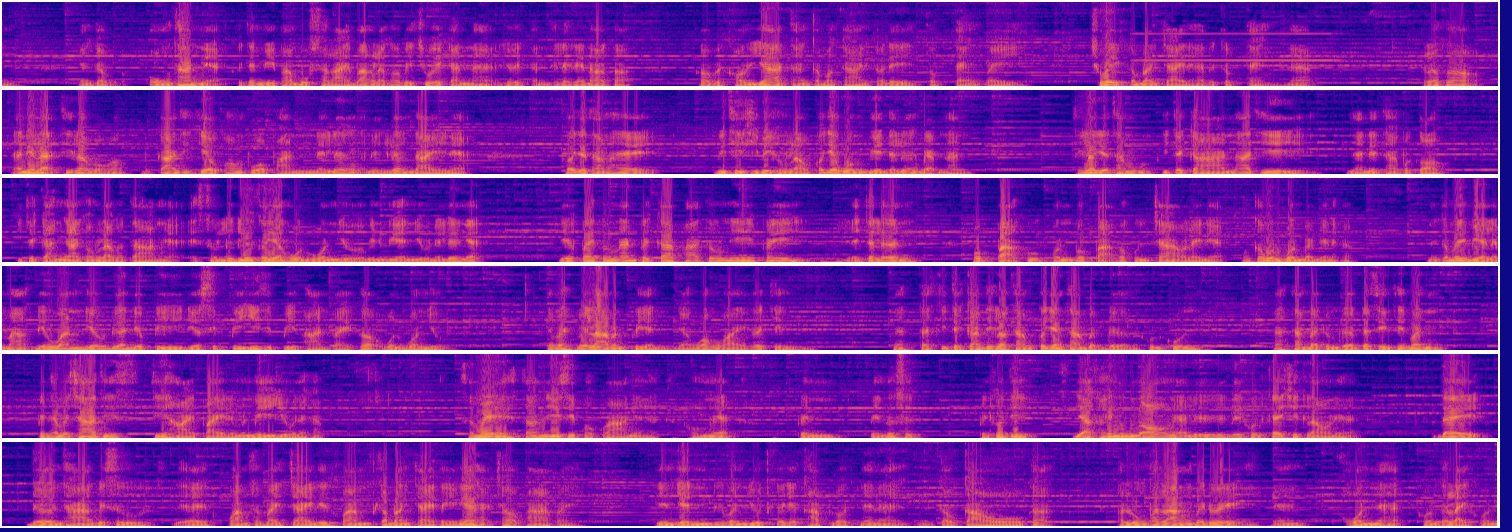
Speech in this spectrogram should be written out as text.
อย่างกับองค์ท่านเนี่ยก็จะมีความบุกสลายบ้างแล้วก็ไปช่วยกันนะฮะช่วยกันที่เล็กๆน้อยๆก็ ก็ไปขออนุญาตทางกรรมการเขาได้ตกแต่งไป ช่วยกำลังใจนะฮะไปตกแต่งนะฮะแล้วก็อันนี้แหละที่เราบอกว่าการที่เกี่ยวข้องพัวพันในเรื่องหนึ่งเรื่องใดเนี่ย ก็จะทำให้วิถีชีวิตของเราก็จะวนเวียนแต่เรื่องแบบนั้น ถึงเราจะทำกิจการหน้าที่เนี่ยในทางประกอบกิจการงานของเราก็ตามเนี่ยส่วนลึกๆก็ยังวนๆอยู่เวียนๆอยู่ในเรื่องเนี้ยเดี๋ยวไปตรงนั้นไปกาพระตรงนี้ไปเจริญ พบปะคู่คนพบปะพระคุณเจ้าอะไรเนี่ย มันก็วนๆแบบนี้นะครับ มันก็ไม่ได้มีอะไรมาก เดี๋ยววันเดี๋ยวเดือนเดี๋ยวปีเดี๋ยวสิบปียี่สิบปีผ่านไปก็วนๆอยู่ใช่ไหมเวลามันเปลี่ยนอย่างว่องไวก็จริงนะแต่กิจการที่เราทำก็ยังทำแบบเดิมคุ้นๆนะทำแบบเดิมๆแต่สิ่งที่มันเป็นธรรมชาติที่ที่หายไปเนี่ยมันมีอยู่นะครับ สมัยตอนยี่สิบกว่าเนี่ยนะผมเนี่ยเป็นเป็นรู้สึก เป็นคนที่อยากให้ลูกน้องเนี่ย หรือหรือคนใกล้ชิดเราเนี่ย ได้เดินทางไปสู่ความสบายใจหรือความกำลังใจแต่อย่างเงี้ยชอบพาไป เย็นๆหรือวันหยุดก็จะขับรถเนี่ยนะเก่าๆก็พลุงพลังไปด้วยคนนะฮะคนก็หลายคน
